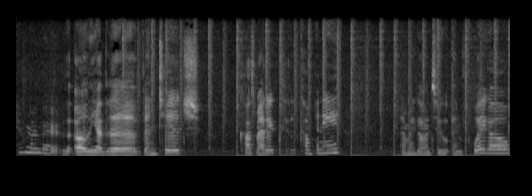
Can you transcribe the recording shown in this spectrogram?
can't remember, oh yeah, the Vintage Cosmetic Company. I'm gonna go into Enfuego.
